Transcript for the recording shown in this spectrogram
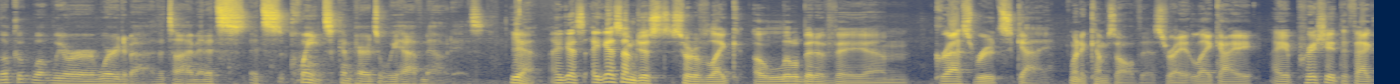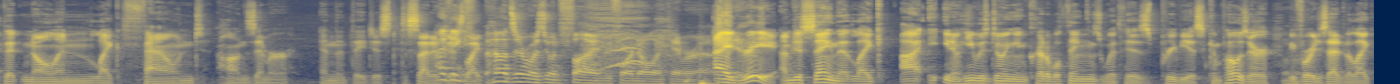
look at what we were worried about at the time, and it's it's quaint compared to what we have nowadays. Yeah, I guess I guess I'm just sort of like a little bit of a um, grassroots guy when it comes to all of this, right? Like I I appreciate the fact that Nolan like found Hans Zimmer and that they just decided I just think like Hans Zimmer was doing fine before Nolan came around. I agree. I'm just saying that, like, I, you know, he was doing incredible things with his previous composer before he decided to like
